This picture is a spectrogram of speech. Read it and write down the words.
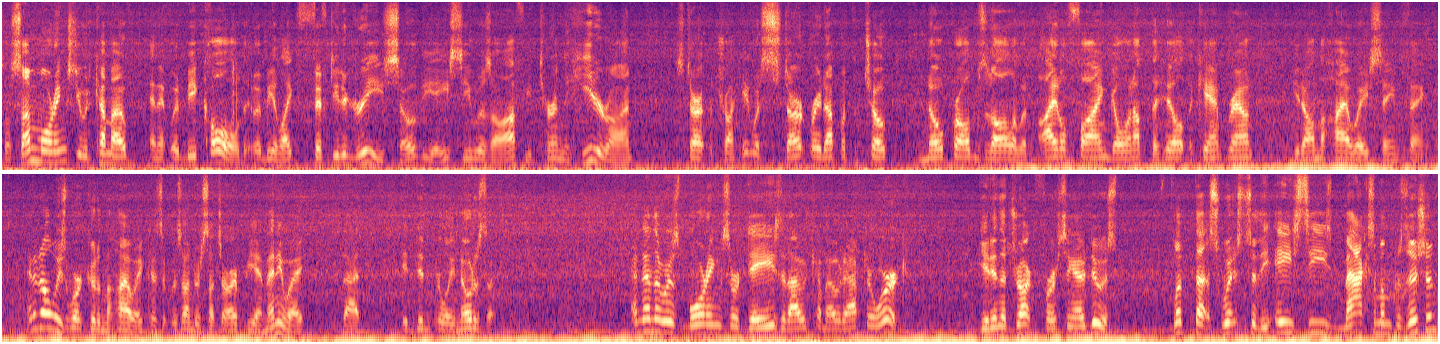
So some mornings you would come out and it would be cold. It would be like 50 degrees. So the AC was off. You turn the heater on, start the truck. It would start right up with the choke. No problems at all. It would idle fine going up the hill at the campground get on the highway, same thing. And it always worked good on the highway because it was under such RPM anyway that it didn't really notice it. And then there was mornings or days that I would come out after work, get in the truck, first thing I would do is flip that switch to the AC's maximum position,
